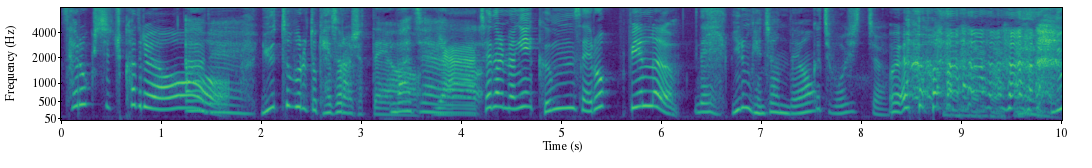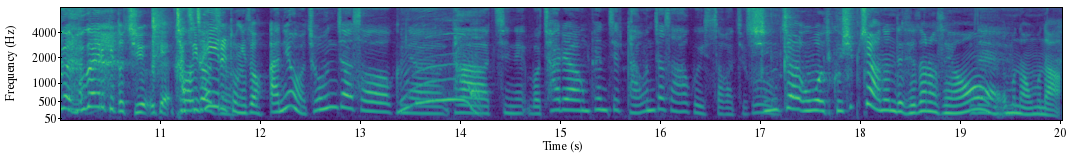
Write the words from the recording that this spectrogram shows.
새록 씨 축하드려요. 아, 네. 유튜브를 또 개설하셨대요. 맞아요. 야, 채널명이 금새록 필름. 네. 이름 괜찮은데요? 그치 멋있죠. 누가 누가 이렇게 또 지어 이렇게 같이 저, 저, 회의를 저. 통해서 아니요, 저 혼자서 그냥 음. 다 진행, 뭐 촬영, 편집 다 혼자서 하고 있어가지고. 진짜 우와 그거 쉽지 않은데 대단하세요. 네. 어머나 어머나.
